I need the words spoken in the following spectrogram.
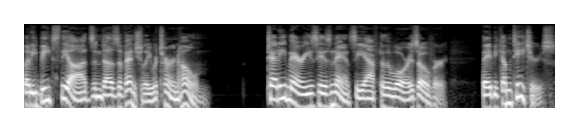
but he beats the odds and does eventually return home. Teddy marries his Nancy after the war is over. They become teachers.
